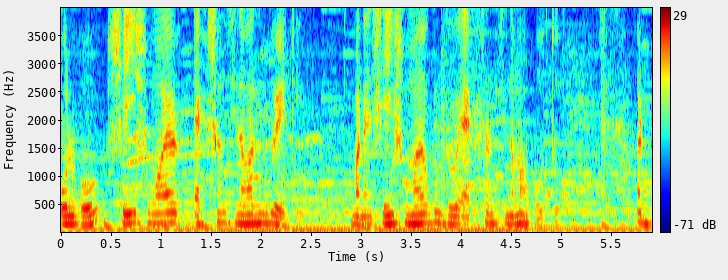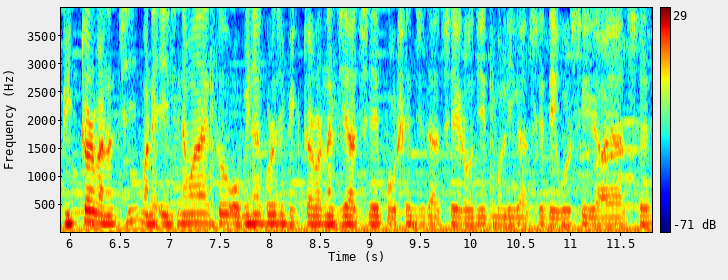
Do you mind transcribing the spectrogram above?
বলব, সেই সময়ের অ্যাকশন সিনেমা কিন্তু এটি। মানে সেই সময়েও কিন্তু অ্যাকশন সিনেমা হতো। আর ভিক্টর ব্যানার্জি মানে এই সিনেমায় তো অভিনয় করেছে ভিক্টর ব্যানার্জি আছে, প্রসেনজিৎ আছে, রঞ্জিত মল্লিক আছে, দেবশ্রী রায় আছে,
